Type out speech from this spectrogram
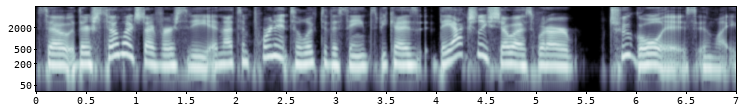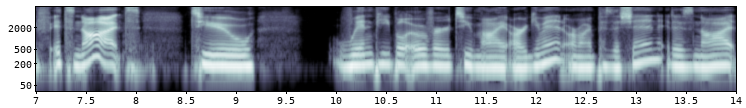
So there's so much diversity and that's important to look to the saints because they actually show us what our true goal is in life. It's not to win people over to my argument or my position. It is not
